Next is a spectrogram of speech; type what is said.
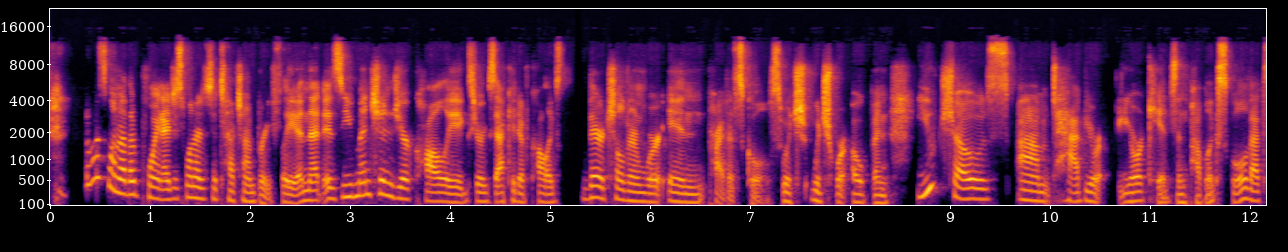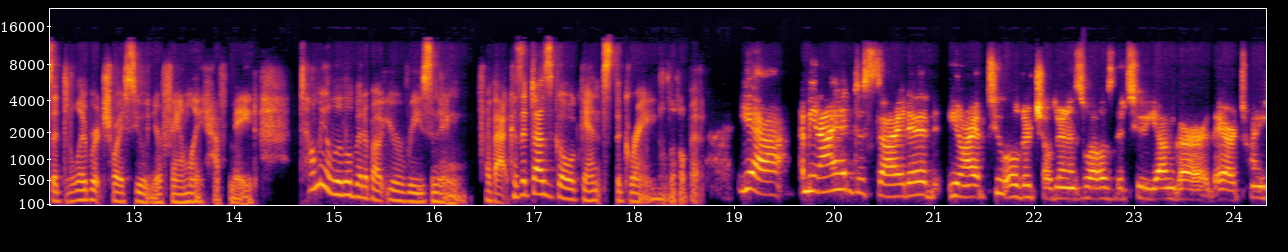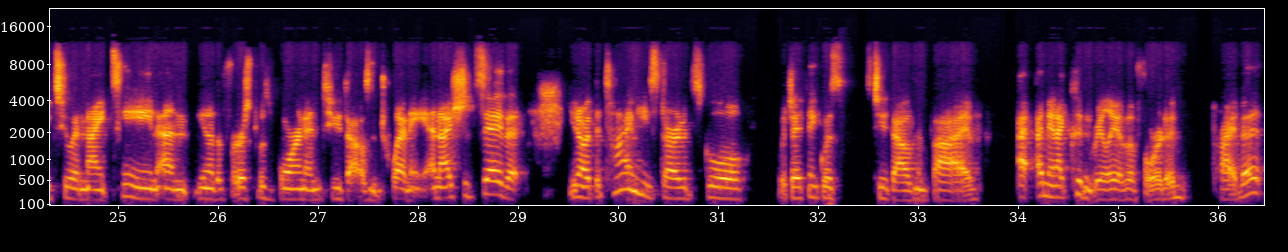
There was one other point I just wanted to touch on briefly, and that is you mentioned your colleagues, your executive colleagues, their children were in private schools, which which were open. You chose um, to have your your kids in public school. That's a deliberate choice you and your family have made. Tell me a little bit about your reasoning for that, because it does go against the grain a little bit. Yeah. I mean, I had decided, you know, I have two older children as well as the two younger. They are 22 and 19. And, you know, the first was born in 2020. And I should say that, you know, at the time he started school, which I think was 2005, I, I mean, I couldn't really have afforded private.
